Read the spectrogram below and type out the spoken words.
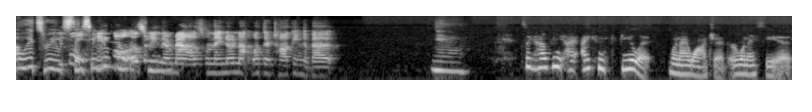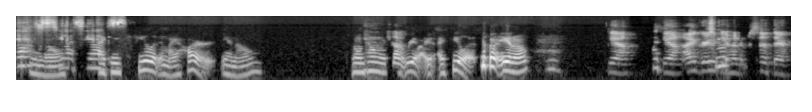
Oh, it's real, People, Stacey. People know opening their mouths when they know not what they're talking about. Yeah. It's like how can I, I can feel it when I watch it or when I see it. Yes, you know? yes, yes. I can feel it in my heart, you know. Don't tell me Yeah. it's not real. I, I feel it, you know. Yeah, yeah, I agree with you 100 percent there.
